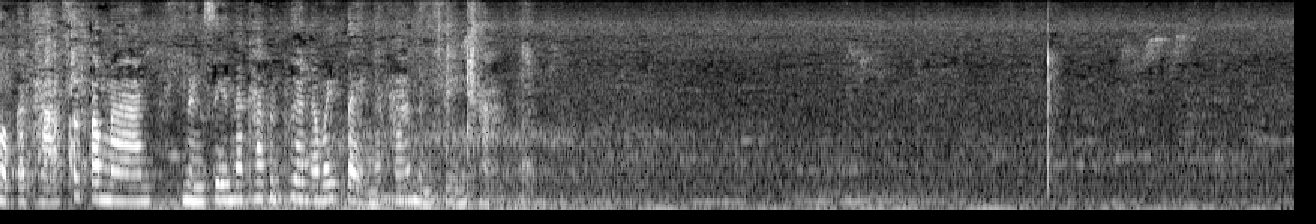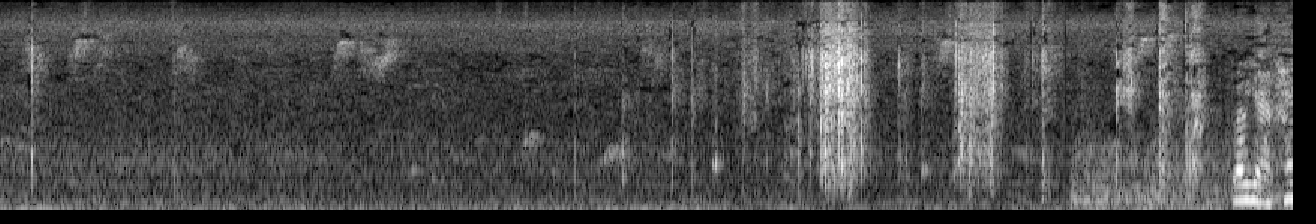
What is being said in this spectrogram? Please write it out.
อ่อขอบกระถางสักประมาณ1เซนนะคะ เพื่อนๆเอาไว้แต่งนะคะ1เซนค่ะเราอยากให้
